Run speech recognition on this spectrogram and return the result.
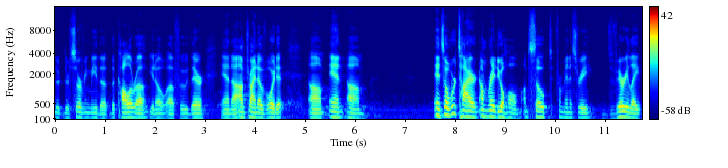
they're, they're, serving me the, the cholera, you know, uh, food there. And uh, I'm trying to avoid it. Um, and, um, and so we're tired. I'm ready to go home. I'm soaked from ministry. It's very late.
